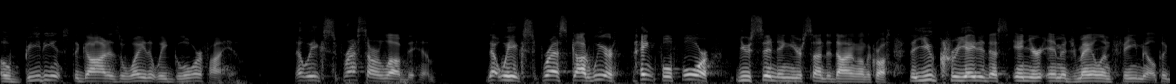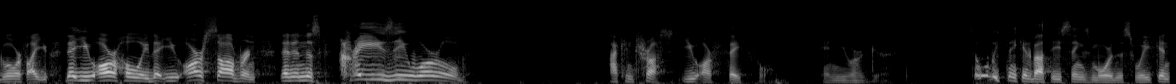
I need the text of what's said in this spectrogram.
Obedience to God is a way that we glorify Him, that we express our love to Him, that we express, God, we are thankful for you sending your Son to dying on the cross, that you created us in your image, male and female, to glorify you, that you are holy, that you are sovereign, that in this crazy world, I can trust you are faithful and you are good. So we'll be thinking about these things more this week. And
